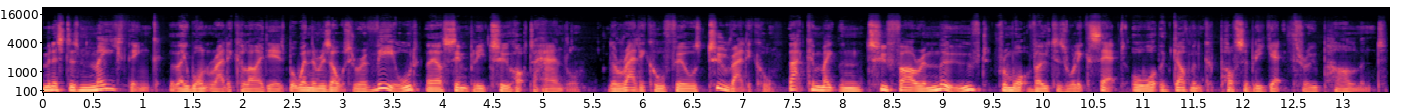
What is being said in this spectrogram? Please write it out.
Ministers may think that they want radical ideas, but when the results are revealed, they are simply too hot to handle. The radical feels too radical. That can make them too far removed from what voters will accept or what the government could possibly get through Parliament.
